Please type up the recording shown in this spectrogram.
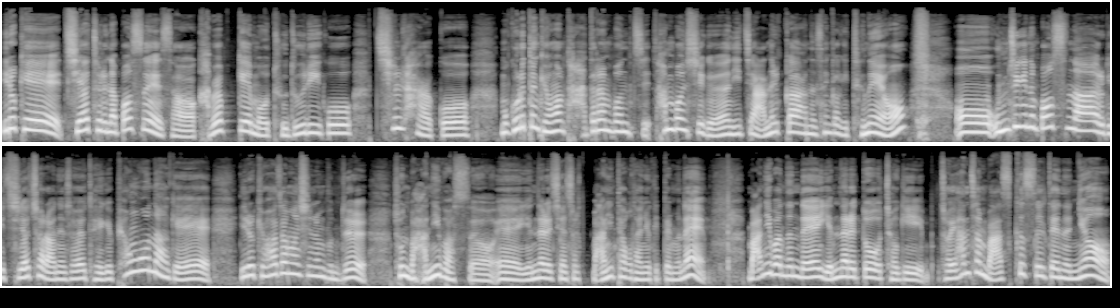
이렇게 지하철이나 버스에서 가볍게 뭐 두드리고 칠하고 뭐 그랬던 경험 다들 한 번씩, 한 번씩은 있지 않을까 하는 생각이 드네요. 어, 움직이는 버스나 이렇게 지하철 안에서요 되게 평온하게 이렇게 화장하시는 분들 전 많이 봤어요. 예, 옛날에 지하철 많이 타고 다녔기 때문에 많이 봤는데 옛날에 또 저기 저희 한참 마스크 쓸 때는요,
